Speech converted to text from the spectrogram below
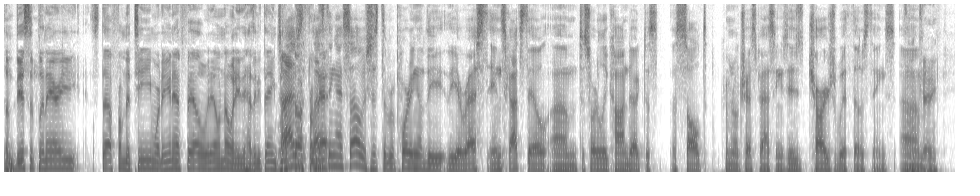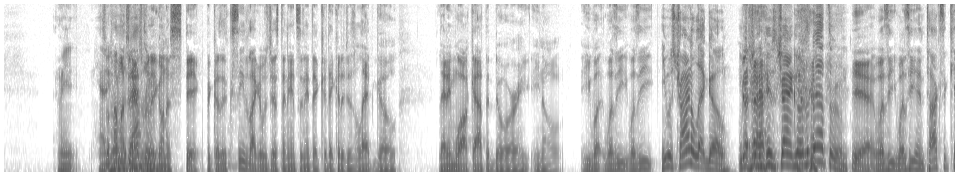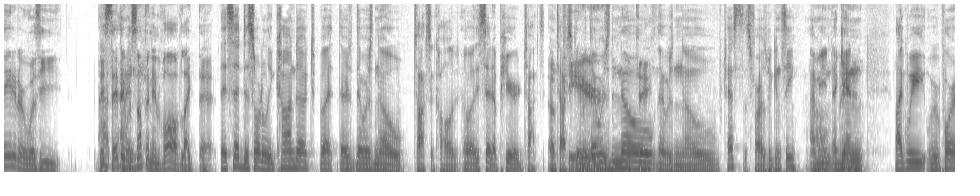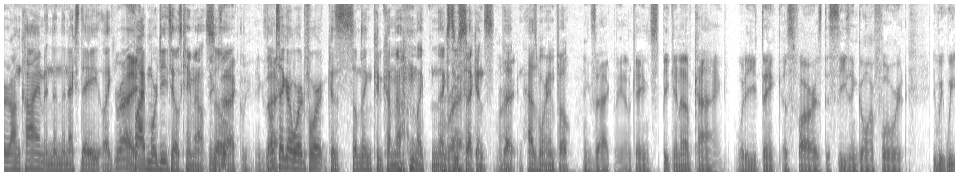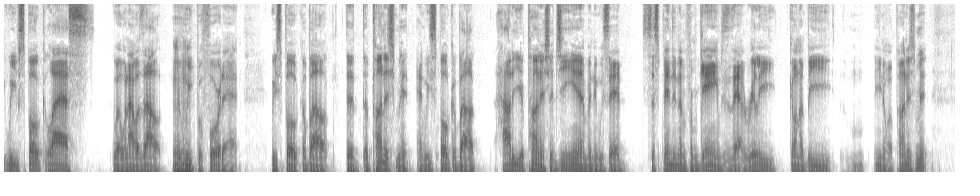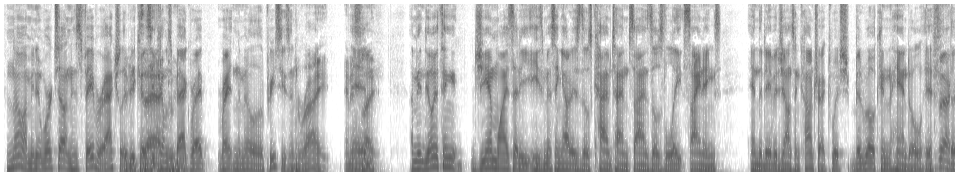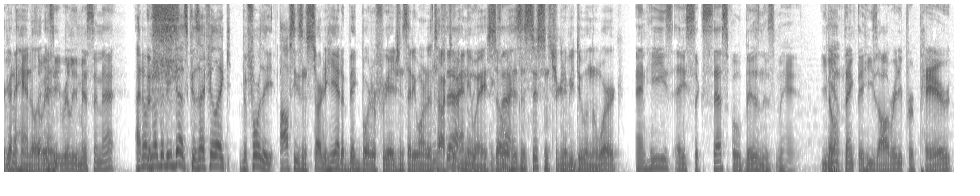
some Mm. disciplinary stuff from the team or the NFL? We don't know. Any, has anything jumped Last, off from last that? Last thing I saw was just the reporting of the the arrest in Scottsdale, um, disorderly conduct, ass- assault, criminal trespassing. He's charged with those things. Um, okay. I mean, he had So how much that's really going to stick? Because it seems like it was just an incident that could they could have just let go, let him walk out the door. He, you know, he was was he was he He was trying to let go. he was trying to go to the bathroom. Yeah, was he was he intoxicated or was he They I- said I there was mean- something involved like that. They said disorderly conduct, but there there was no toxicology. Oh, they said appeared tox- intoxicated. But there was no Okay. there was no tests as far as we can see. I Oh, mean, again, man. like we, we reported on Keim, and then the next day, like Right. five more details came out. So exactly. Exactly. don't take our word for it because something could come out in like the next two Right. seconds that has more info. Exactly. Okay. Speaking of kind, what do you think as far as the season going forward? We we, we spoke last well when I was out the Mhm. week before that. We spoke about the the punishment and we spoke about how do you punish a GM and then we said suspending them from games is that really going to be you know a punishment? No, I mean it works out in his favor actually because he comes back right right in the middle of the preseason. Right. And it's And, like I mean, the only thing GM wise that he, he's missing out is those time time signs, those late signings, and the David Johnson contract, which Bidwill can handle if they're going to handle it. so it. is he really missing that? I don't know that he does because I feel like before the offseason started, he had a big board of free agents that he wanted to talk to anyway. So his assistants are going to be doing the work. and he's a successful businessman. You don't Yeah. think that he's already prepared?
